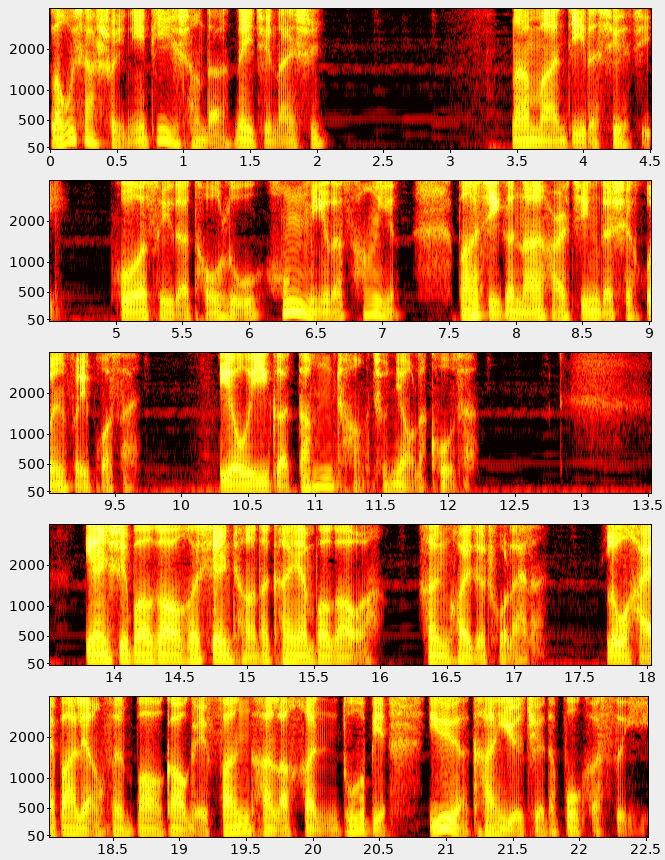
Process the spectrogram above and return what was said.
楼下水泥地上的那具男尸。那满地的血迹、破碎的头颅、轰鸣的苍蝇，把几个男孩惊的是魂飞魄散，有一个当场就尿了裤子。验尸报告和现场的勘验报告啊，很快就出来了。陆海把两份报告给翻看了很多遍，越看越觉得不可思议。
